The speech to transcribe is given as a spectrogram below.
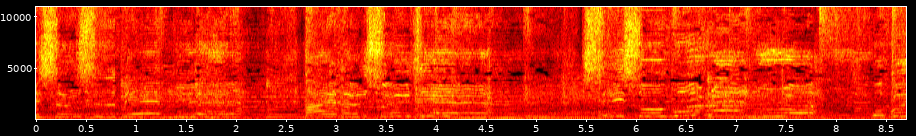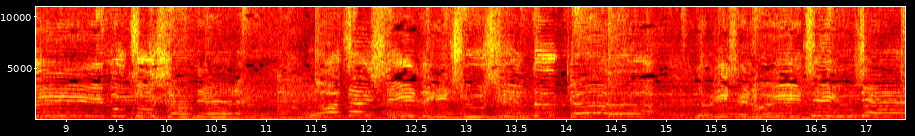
在生死边缘，爱恨瞬间。谁说我软弱？我会不走想念。我在心里出现的歌，有一天会听见。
